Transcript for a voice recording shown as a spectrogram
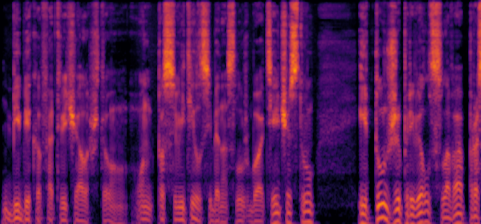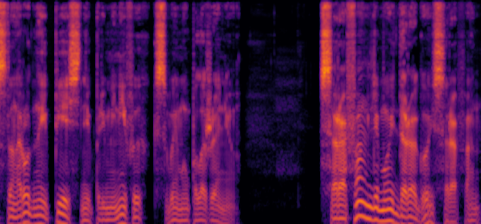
Бибиков отвечал, что он посвятил себя на службу Отечеству и тут же привел слова простонародной песни, применив их к своему положению. «Сарафан ли мой дорогой сарафан?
